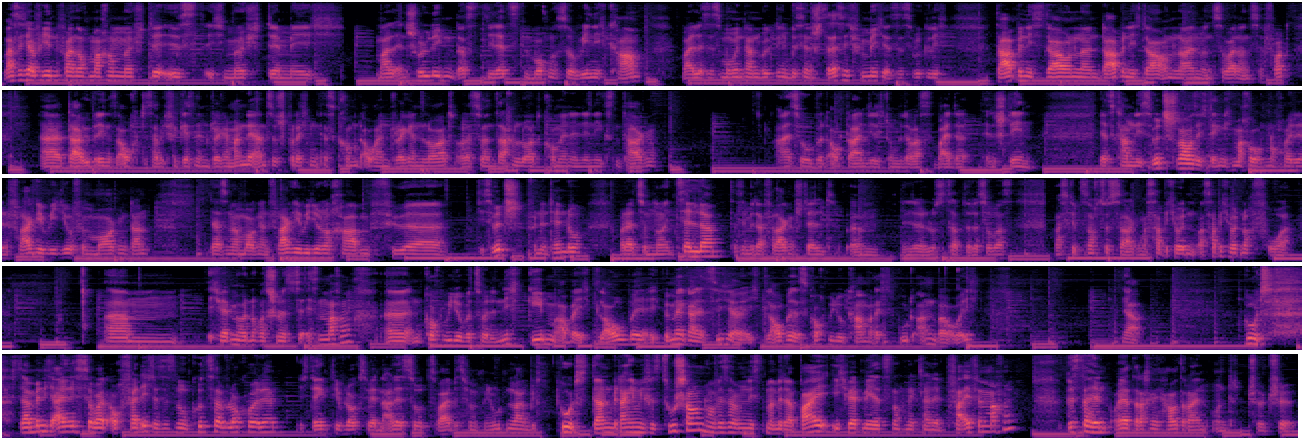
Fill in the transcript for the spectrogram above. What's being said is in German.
Was ich auf jeden Fall noch machen möchte, ist, ich möchte mich mal entschuldigen, dass die letzten Wochen so wenig kam, weil es ist momentan wirklich ein bisschen stressig für mich. Es ist wirklich, da bin ich da online, da bin ich da online und so weiter und so fort. Äh, da übrigens auch, das habe ich vergessen im Dragon Monday anzusprechen, es kommt auch ein Dragon Lord oder so ein Drachenlord kommen in den nächsten Tagen. Also wird auch da in die Richtung wieder was weiter entstehen. Jetzt kam die Switch raus. Ich denke, ich mache auch noch heute ein Fragevideo für morgen dann. Dass wir morgen ein Fragevideo noch haben für die Switch, für Nintendo oder zum neuen Zelda, dass ihr mir da Fragen stellt, ähm, wenn ihr da Lust habt oder sowas. Was gibt es noch zu sagen? Was habe ich, heute, hab ich heute noch vor? Ähm, ich werde mir heute noch was Schönes zu essen machen. Äh, ein Kochvideo wird es heute nicht geben, aber ich glaube, ich bin mir gar nicht sicher, ich glaube, das Kochvideo kam recht gut an bei euch. Ja, Gut, dann bin ich eigentlich soweit auch fertig. Das ist nur ein kurzer Vlog heute. Ich denke, die Vlogs werden alles so zwei bis fünf Minuten lang. Gut, dann bedanke ich mich fürs Zuschauen. Hoffe, ihr seid beim nächsten Mal mit dabei. Ich werde mir jetzt noch eine kleine Pfeife machen. Bis dahin, euer Drache, haut rein und tschö tschö.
